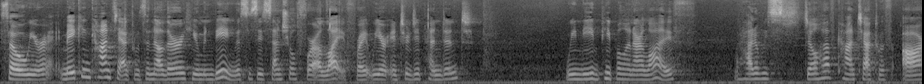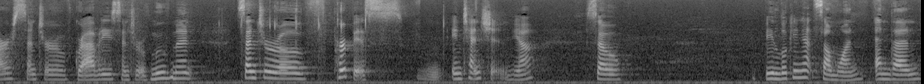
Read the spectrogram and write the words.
so you're making contact with another human being. This is essential for our life, right? We are interdependent. We need people in our life. But how do we still have contact with our center of gravity, center of movement, center of purpose, intention, yeah? So be looking at someone and then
